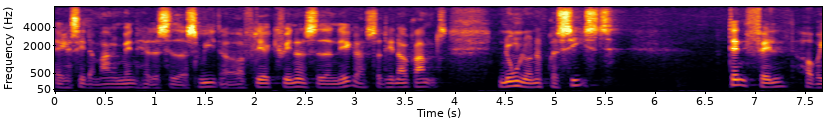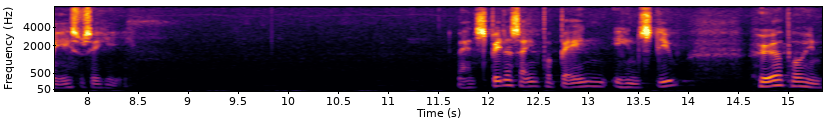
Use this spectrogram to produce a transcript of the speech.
Jeg kan se, at der er mange mænd her, der sidder og smiler, og flere kvinder sidder og nikker, så det er nok ramt nogenlunde præcist. Den fælde hopper Jesus ikke i. Men han spiller sig ind på banen i hendes liv, hører på hende,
